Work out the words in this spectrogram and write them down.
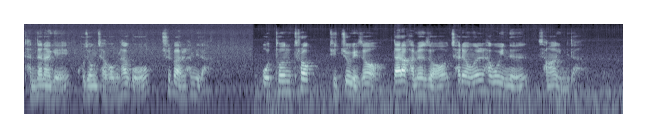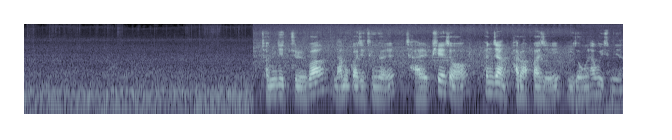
단단하게 고정 작업을 하고 출발을 합니다. 5톤 트럭 뒤쪽에서 따라가면서 촬영을 하고 있는 상황입니다. 전깃줄과 나뭇가지 등을 잘 피해서 현장 바로 앞까지 이동을 하고 있습니다.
